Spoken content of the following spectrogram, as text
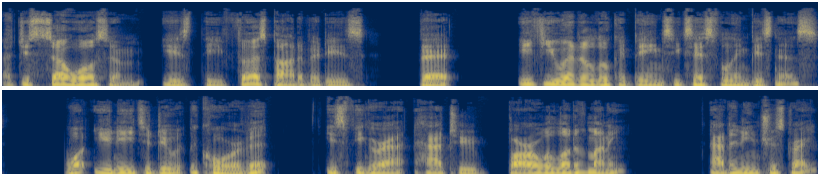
are just so awesome is the first part of it is that if you were to look at being successful in business, what you need to do at the core of it is figure out how to borrow a lot of money at an interest rate.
